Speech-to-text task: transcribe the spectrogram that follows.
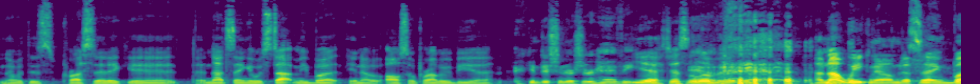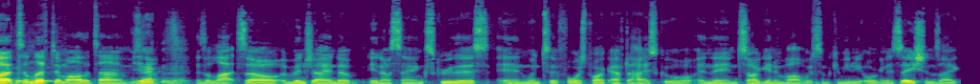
you know, with this prosthetic, it, not saying it would stop me, but you know, also probably be a Air conditioners are heavy. yeah, just a Yeah. little bit. I'm not weak now. I'm just saying, but to lift him all the time, you Exactly know, is a lot. So eventually, I end up, you know, saying screw this, and went to Forest Park after high school, and then started getting involved with some community organizations like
